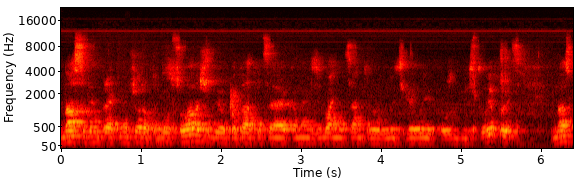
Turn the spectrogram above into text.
В нас один проект ми вчора проголосували, щоб його подати. Це каналізування центру вулиці Героїв по місту Липовець. У нас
